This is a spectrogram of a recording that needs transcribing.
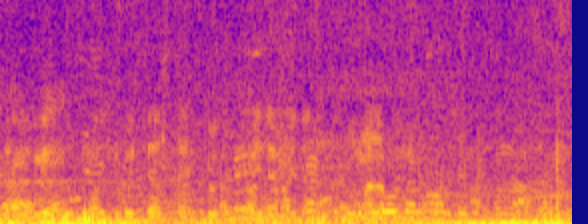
चालेल. तुम्हाला शुभेच्छा असतात. पहिल्या मैदानात. तुम्हाला पण.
